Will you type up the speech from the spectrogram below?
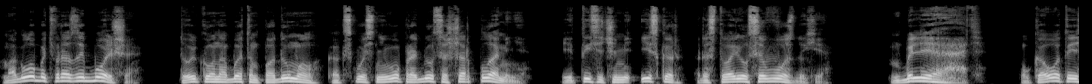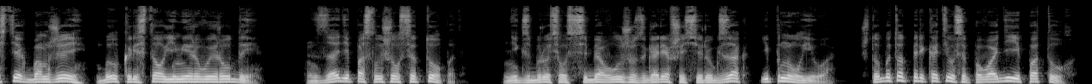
могло быть в разы больше. Только он об этом подумал, как сквозь него пробился шар пламени, и тысячами искр растворился в воздухе. Блять! У кого-то из тех бомжей был кристалл емировой руды. Сзади послышался топот. Ник сбросил с себя в лужу загоревшийся рюкзак и пнул его, чтобы тот перекатился по воде и потух.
